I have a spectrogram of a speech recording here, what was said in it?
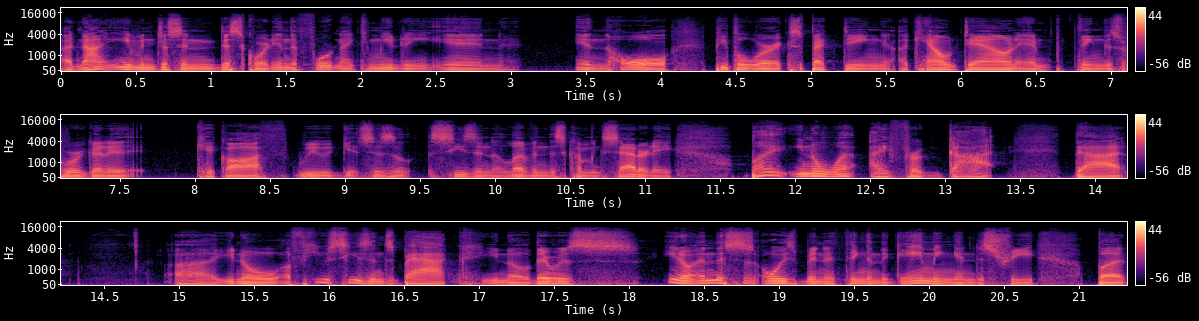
Uh, not even just in Discord, in the Fortnite community in in the whole, people were expecting a countdown and things were going to kick off. We would get season, season 11 this coming Saturday. But you know what? I forgot that, uh, you know, a few seasons back, you know, there was, you know, and this has always been a thing in the gaming industry, but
